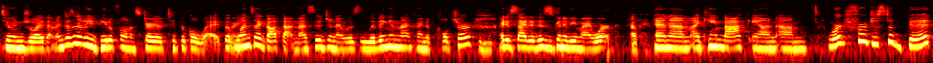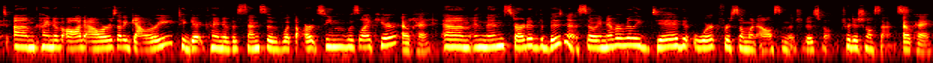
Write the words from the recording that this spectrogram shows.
to enjoy them. It doesn't have to be beautiful in a stereotypical way, but Right. once I got that message and I was living in that kind of culture, I decided this is going to be my work. Okay. And um, I came back and um, worked for just a bit, um, kind of odd hours at a gallery to get kind of a sense of what the art scene was like here. Okay. Um, and then started the business. So I never really did work for someone else in the traditional traditional sense. Okay.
